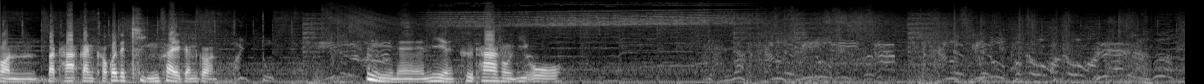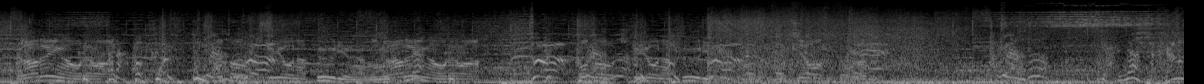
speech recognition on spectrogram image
ก่อนปะทะกันเขาก็จะขิงใส่กันก่อน นี่แน่เนี่ยคือท่าของอีโอ が俺は琴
